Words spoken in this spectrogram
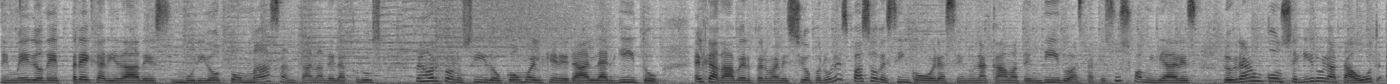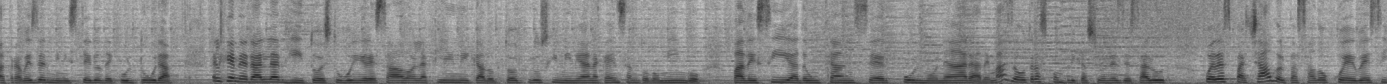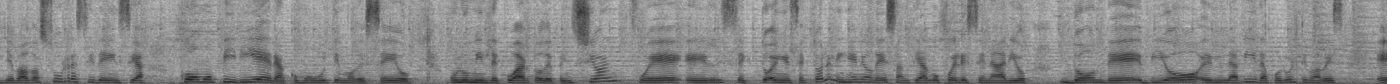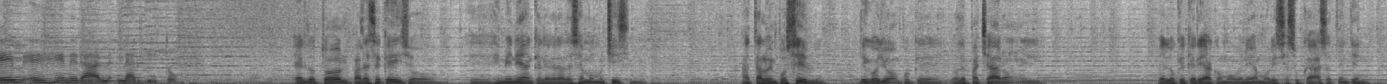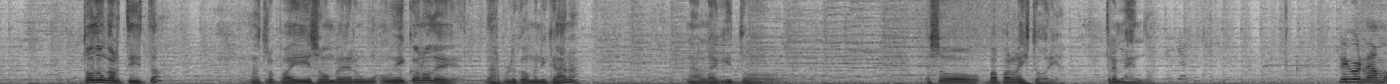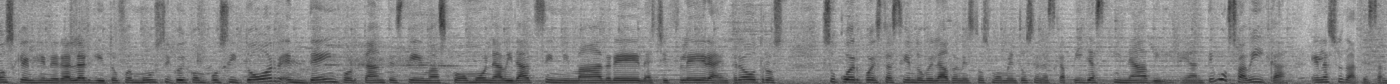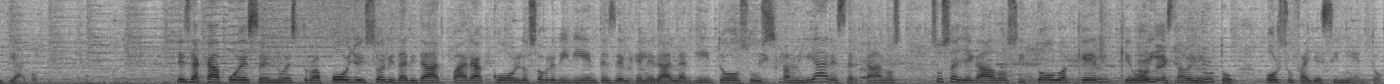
En medio de precariedades murió Tomás Santana de la Cruz, mejor conocido como el general Larguito. El cadáver permaneció por un espacio de cinco horas en una cama tendido hasta que sus familiares lograron conseguir un ataúd a través del Ministerio de Cultura. El general Larguito estuvo ingresado en la clínica Dr. Cruz Jiménez acá en Santo Domingo. Padecía de un cáncer pulmonar, además de otras complicaciones de salud. Fue despachado el pasado jueves y llevado a su residencia como pidiera como último deseo. Un humilde cuarto de pensión fue el sector, en el sector del ingenio de Santiago fue el escenario donde vio la vida por última vez el, general Larguito. El doctor parece que hizo eh, que le agradecemos muchísimo, hasta lo imposible, digo yo, porque lo despacharon y es lo que quería como venir a morirse a su casa, ¿tú entiendes? Todo un artista, nuestro país, hombre, era un, un ícono de, la República Dominicana. Larguito, eso va para la historia, tremendo. Recordamos que el general Larguito fue músico y compositor de importantes temas como Navidad sin mi madre, La chiflera, entre otros. Su cuerpo está siendo velado en estos momentos en las capillas Inavi, en Antiguo Sabica, en la ciudad de Santiago. Desde acá, pues, nuestro apoyo y solidaridad para con los sobrevivientes del general Larguito, sus familiares cercanos, sus allegados y todo aquel que hoy estaba en luto por su fallecimiento.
